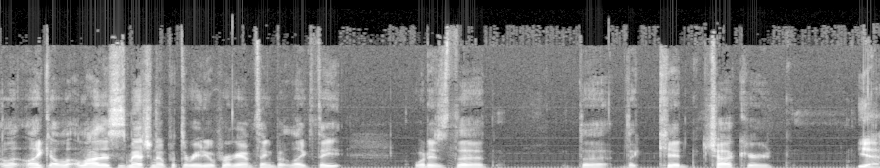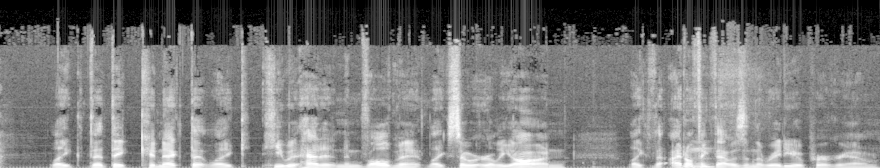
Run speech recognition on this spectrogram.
Like a, a lot of this is matching up with the radio program thing, but like they, what is the, the the kid Chuck or Yeah, like that they connect that like he w- had an involvement like so early on like the, i don't think Mm. that was in the radio program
